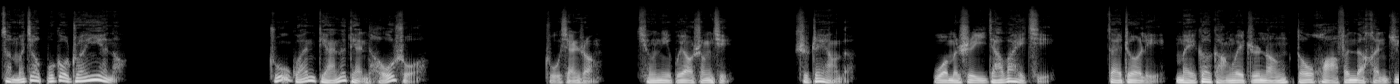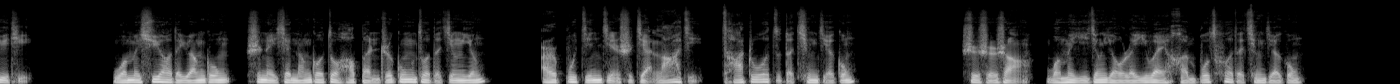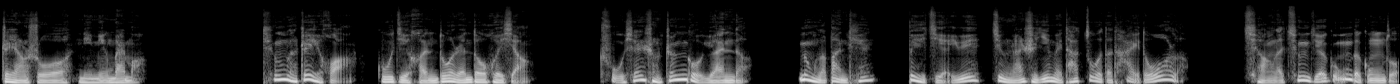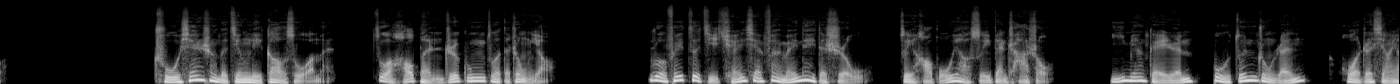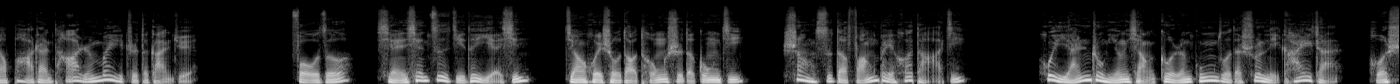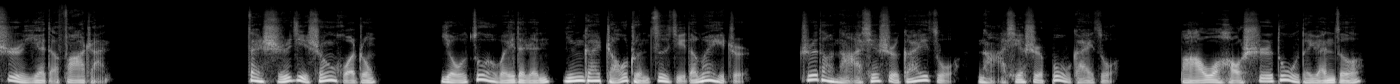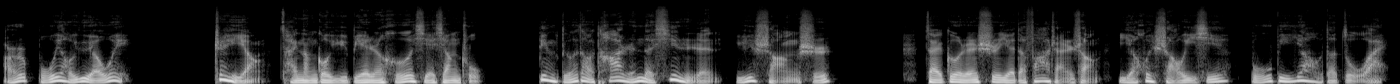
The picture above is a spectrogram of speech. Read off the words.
怎么叫不够专业呢？主管点了点头说：“楚先生，请你不要生气。是这样的，我们是一家外企，在这里每个岗位职能都划分的很具体。我们需要的员工是那些能够做好本职工作的精英，而不仅仅是捡垃圾、擦桌子的清洁工。事实上，我们已经有了一位很不错的清洁工。”这样说你明白吗？听了这话，估计很多人都会想：楚先生真够冤的，弄了半天被解约，竟然是因为他做的太多了，抢了清洁工的工作。楚先生的经历告诉我们，做好本职工作的重要。若非自己权限范围内的事物，最好不要随便插手，以免给人不尊重人。或者想要霸占他人位置的感觉，否则显现自己的野心将会受到同事的攻击、上司的防备和打击，会严重影响个人工作的顺利开展和事业的发展。在实际生活中，有作为的人应该找准自己的位置，知道哪些事该做，哪些事不该做，把握好适度的原则。而不要越位，这样才能够与别人和谐相处，并得到他人的信任与赏识，在个人事业的发展上也会少一些不必要的阻碍。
